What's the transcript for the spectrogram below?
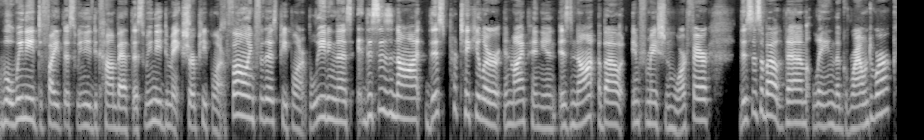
well, we need to fight this. We need to combat this. We need to make sure people aren't falling for this. People aren't believing this. This is not, this particular, in my opinion, is not about information warfare. This is about them laying the groundwork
